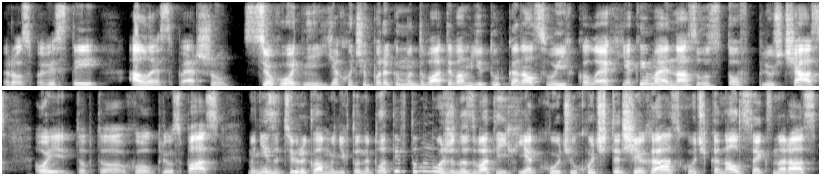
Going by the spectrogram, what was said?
розповісти. Але спершу сьогодні я хочу порекомендувати вам YouTube канал своїх колег, який має назву Стов плюс час. Ой, тобто Гол плюс пас. Мені за цю рекламу ніхто не платив, тому можу назвати їх як хочу. Хоч тече газ, хоч канал Секс на раз.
